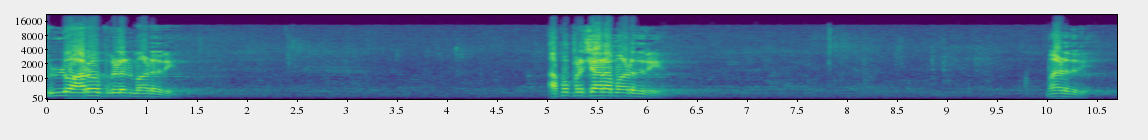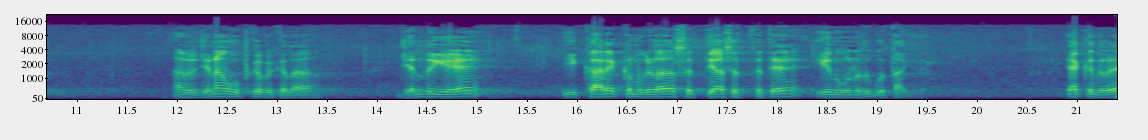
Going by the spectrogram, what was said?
ಸುಳ್ಳು ಆರೋಪಗಳನ್ನು ಮಾಡಿದ್ರಿ. ಅಪಪ್ರಚಾರ ಮಾಡಿದ್ರಿ. ಮಾಡಿದ್ರಿ. ಆದ್ರೆ ಜನ ಒಪ್ಕೋಬೇಕಲ್ಲ? ಜನರಿಗೆ ಈ ಕಾರ್ಯಕ್ರಮಗಳ ಸತ್ಯಾಸತ್ಯತೆ ಏನು ಅನ್ನೋದು ಗೊತ್ತಾಗಿದೆ. ಯಾಕಂದರೆ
